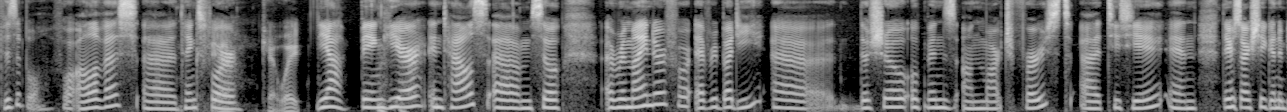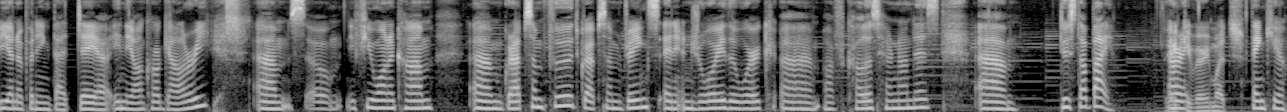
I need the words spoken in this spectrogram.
visible for all of us. Uh, thanks for. Yeah can't wait. Yeah, being here in Taos. Um, so, a reminder for everybody uh, the show opens on March 1st at TCA, and there's actually going to be an opening that day uh, in the Encore Gallery. Yes. Um, so, if you want to come, um, grab some food, grab some drinks, and enjoy the work uh, of Carlos Hernandez, um, do stop by. Thank you very much. Thank you.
